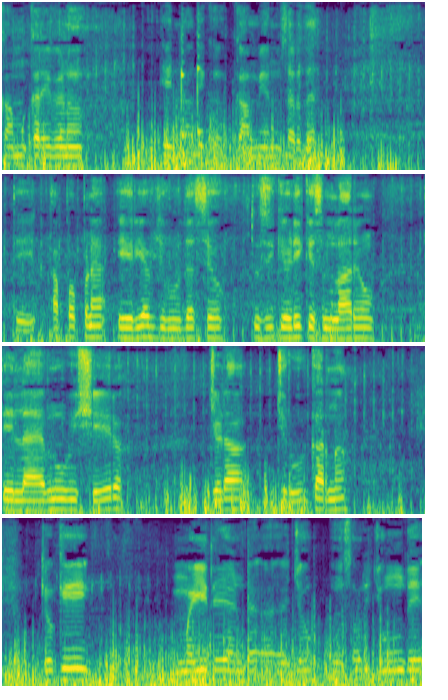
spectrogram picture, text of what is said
ਕੰਮ ਕਰੇ ਬਿਨਾ ਇਹਨਾਂ ਦੇ ਕ- ਕਾਮਿਆਂ ਨੂੰ ਸਰਦਾ ਹੈ। ਤੇ ਆਪੋ ਆਪਣਾ ਏਰੀਆ ਵੀ ਜ਼ਰੂਰ ਦੱਸਿਓ, ਤੁਸੀਂ ਕਿਹੜੀ ਕਿਸਮ ਲਾ ਰਹੇ ਹੋ ਤੇ ਲੈਬ ਨੂੰ ਵੀ ਸ਼ੇਅਰ ਜਿਹੜਾ ਜ਼ਰੂਰ ਕਰਨਾ ਕਿਉਂਕਿ ਮਈ ਦੇ ਐਂਡ ਜੋ ਸੌਰੀ ਜੂਨ ਦੇ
